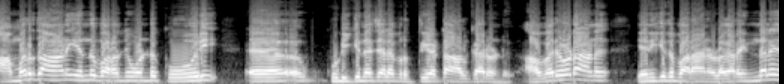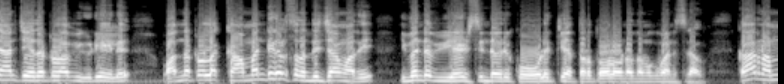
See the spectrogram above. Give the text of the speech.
അമൃതാണ് എന്ന് പറഞ്ഞുകൊണ്ട് കോരി കുടിക്കുന്ന ചില വൃത്തികെട്ട ആൾക്കാരുണ്ട്. അവരോടാണ് എനിക്കിത് പറയാനുള്ളത്. കാരണം ഇന്നലെ ഞാൻ ചെയ്തിട്ടുള്ള വീഡിയോയിൽ വന്നിട്ടുള്ള കമന്റുകൾ ശ്രദ്ധിച്ചാൽ മതി ഇവന്റെ വ്യൂവേഴ്സിന്റെ ഒരു ക്വാളിറ്റി എത്രത്തോളം ഉണ്ടെന്ന് നമുക്ക് മനസ്സിലാവും. കാരണം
